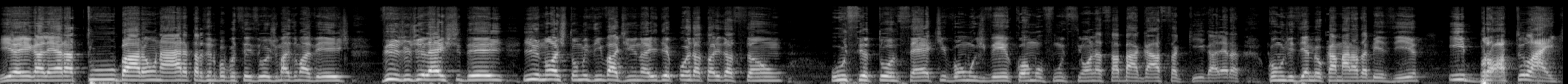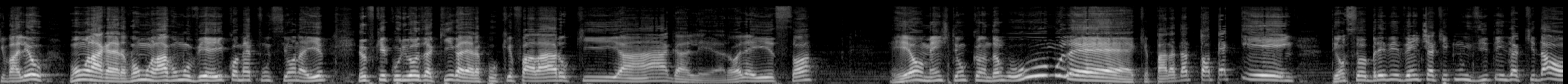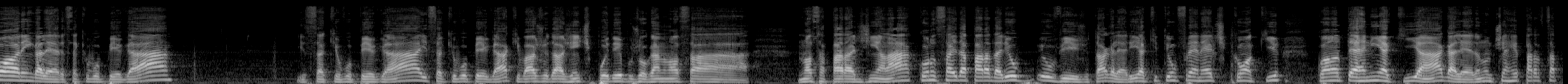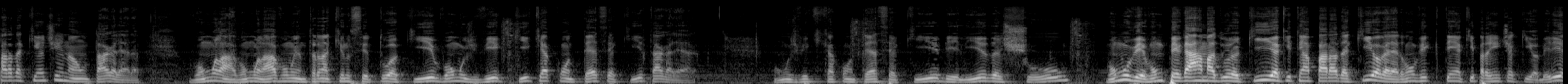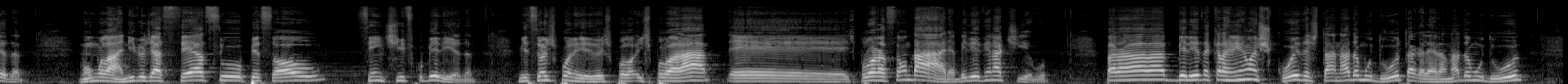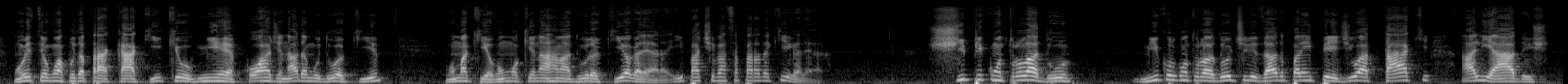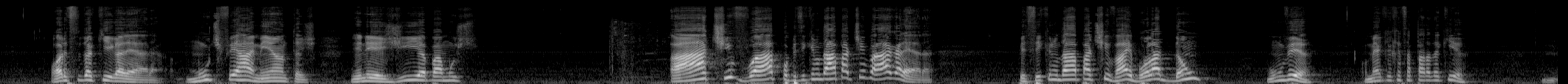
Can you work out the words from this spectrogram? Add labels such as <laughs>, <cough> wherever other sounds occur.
E aí galera, Tubarão na área trazendo pra vocês hoje mais uma vez vídeo de Last Day. E nós estamos invadindo aí depois da atualização o setor 7, vamos ver como funciona essa bagaça aqui galera, como dizia meu camarada BZ e brota o like, valeu? Vamos lá galera, vamos lá, vamos ver aí como é que funciona aí. Eu fiquei curioso aqui galera, porque falaram que, ah galera, olha isso ó. Realmente tem um candango, uh moleque, parada top aqui hein tem um sobrevivente aqui com uns itens aqui da hora, hein, galera. Isso aqui eu vou pegar. Isso aqui eu vou pegar. Isso aqui eu vou pegar, que vai ajudar a gente a poder jogar na nossa, nossa paradinha lá. Quando sair da parada ali, eu, eu vejo, tá, galera? E aqui tem um freneticão aqui com a lanterninha aqui. Ah, galera, eu não tinha reparado essa parada aqui antes não, tá, galera? Vamos lá, vamos lá. Vamos entrando aqui no setor aqui. Vamos ver o que, que acontece aqui, tá, galera? Vamos ver o que, que acontece aqui. Beleza, show. Vamos ver, vamos pegar a armadura aqui. Aqui tem a parada aqui, ó, galera. Vamos ver o que tem aqui pra gente aqui, ó, beleza? Vamos lá, nível de acesso, pessoal científico, beleza. Missão disponível, explorar, é, exploração da área, beleza, inativo. Para, beleza, aquelas mesmas coisas, tá? Nada mudou, tá, galera? Nada mudou. Vamos ver se tem alguma coisa pra cá aqui, que eu me recorde, nada mudou aqui. Vamos aqui, ó. Vamos aqui na armadura aqui, ó, galera. E pra ativar essa parada aqui, galera. Chip controlador. Microcontrolador utilizado para impedir o ataque aliados. Olha isso daqui, galera. Multiferramentas. De energia para mus... ativar. Pô, pensei que não dava pra ativar, galera. Pensei que não dava pra ativar. E boladão. Vamos ver. Como é que é essa parada aqui?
